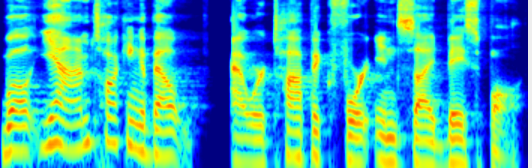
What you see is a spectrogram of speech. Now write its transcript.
Well, yeah, I'm talking about our topic for Inside Baseball.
